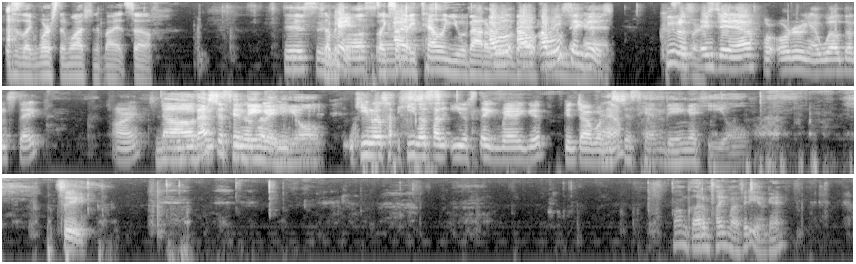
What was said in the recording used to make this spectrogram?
this is like worse than watching it by itself. This is Okay, awesome. It's like somebody telling you about a I really will I, bad I will say this. Kudos the. MJF for ordering a well done steak. All right. no, He- that's he- just he him being how to a eat. heel. He knows he knows how to eat a steak very good. Good job on That's him. just him being a heel. Let's see. Well, I'm glad I'm playing my video game.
